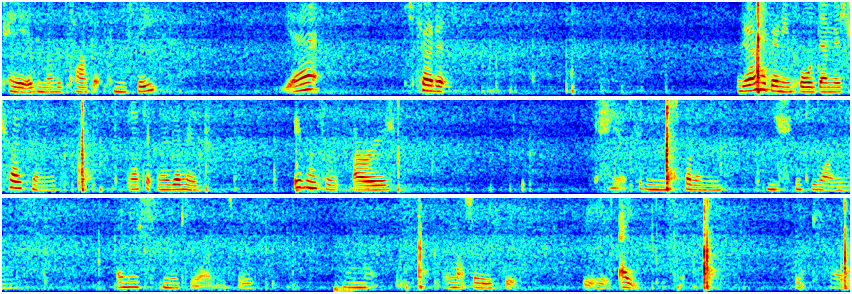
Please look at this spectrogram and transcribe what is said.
Okay, there's another target. Can you see? Yeah. Shot it. You don't take any full damage. Try to not take no damage. Even from arrows. Okay, let's see if we can spot any, any sneaky ones. Any sneaky ones. We, not, I'm not sure we hit. We hit eight. Okay.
